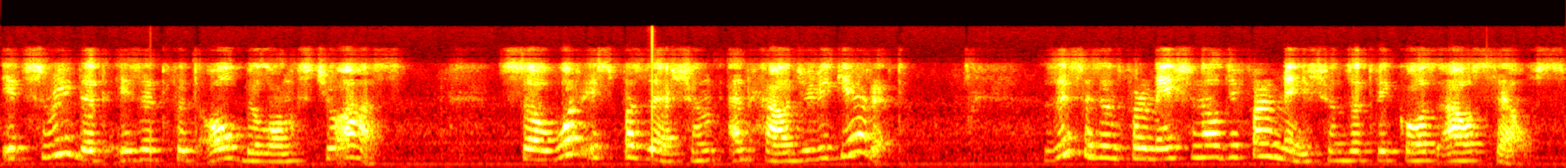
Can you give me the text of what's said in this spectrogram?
It's read it as if it all belongs to us. So what is possession and how do we get it? This is informational deformation that we cause ourselves.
